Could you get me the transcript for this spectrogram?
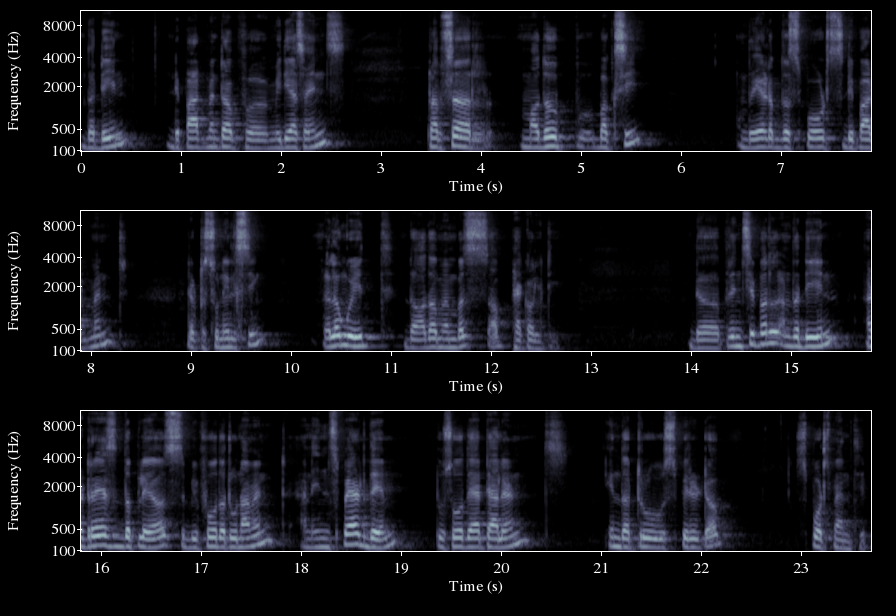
the Dean, Department of uh, Media Science, Professor Madhup Bakshi, the head of the Sports Department, Dr. Sunil Singh, along with the other members of faculty. The principal and the dean addressed the players before the tournament and inspired them to show their talents in the true spirit of sportsmanship.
